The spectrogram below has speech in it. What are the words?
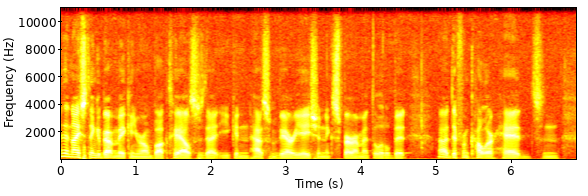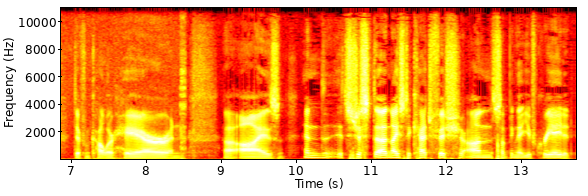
And the nice thing about making your own bucktails is that you can have some variation, experiment a little bit. Uh, different color heads and different color hair and uh, eyes. And it's just uh, nice to catch fish on something that you've created.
